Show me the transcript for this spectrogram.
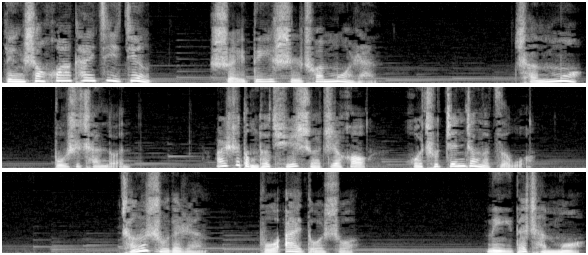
岭上花开寂静。”水滴石穿，漠然。沉默，不是沉沦，而是懂得取舍之后，活出真正的自我。成熟的人，不爱多说。你的沉默，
